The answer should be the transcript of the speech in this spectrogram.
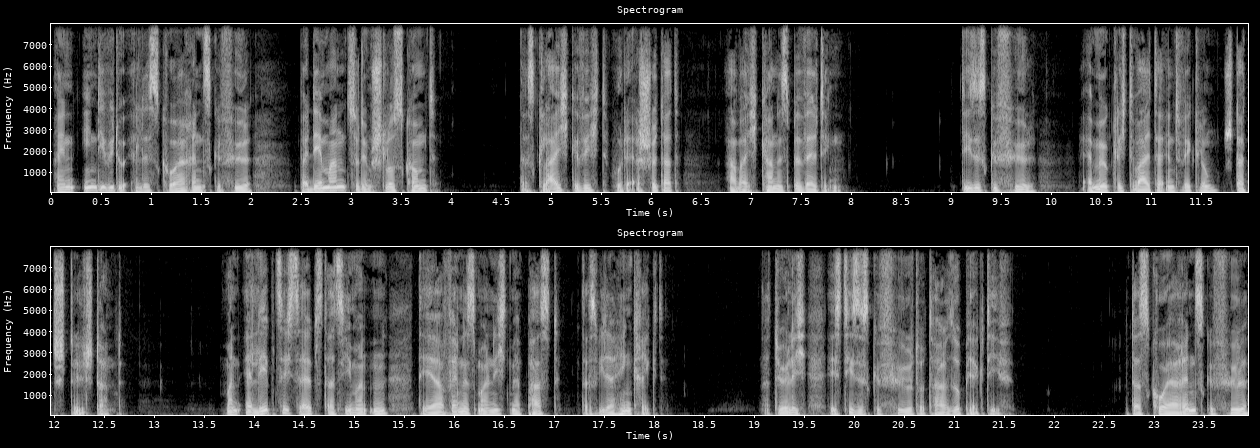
ein individuelles Kohärenzgefühl, bei dem man zu dem Schluss kommt, das Gleichgewicht wurde erschüttert, aber ich kann es bewältigen. Dieses Gefühl ermöglicht Weiterentwicklung statt Stillstand. Man erlebt sich selbst als jemanden, der, wenn es mal nicht mehr passt, das wieder hinkriegt. Natürlich ist dieses Gefühl total subjektiv. Das Kohärenzgefühl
